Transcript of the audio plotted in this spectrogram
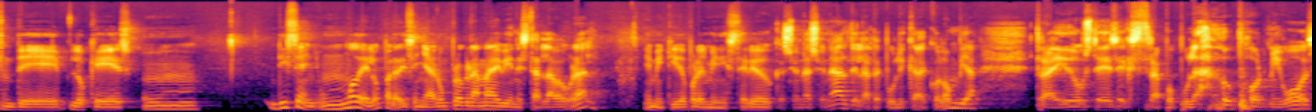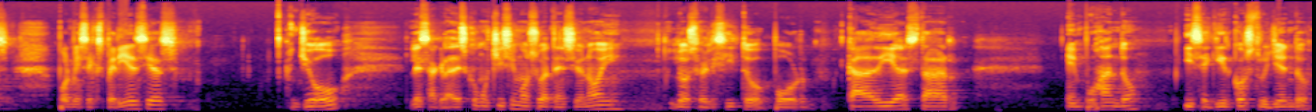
de lo que es un diseño, un modelo para diseñar un programa de bienestar laboral emitido por el Ministerio de Educación Nacional de la República de Colombia, traído a ustedes extrapopulado por mi voz, por mis experiencias. Yo les agradezco muchísimo su atención hoy, los felicito por cada día estar empujando y seguir construyendo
